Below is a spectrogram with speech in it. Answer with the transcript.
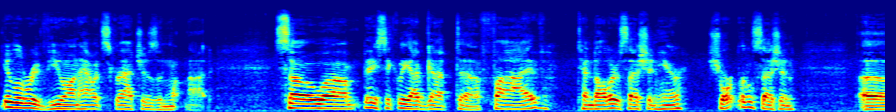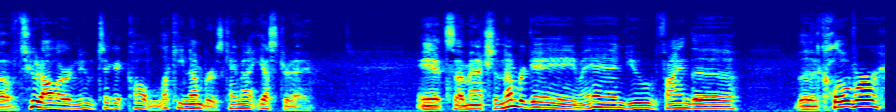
Give a little review on how it scratches and whatnot. So, um, basically, I've got uh, five $10 session here. Short little session of $2 new ticket called Lucky Numbers. Came out yesterday. It's a match the number game, and you find the the clover,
